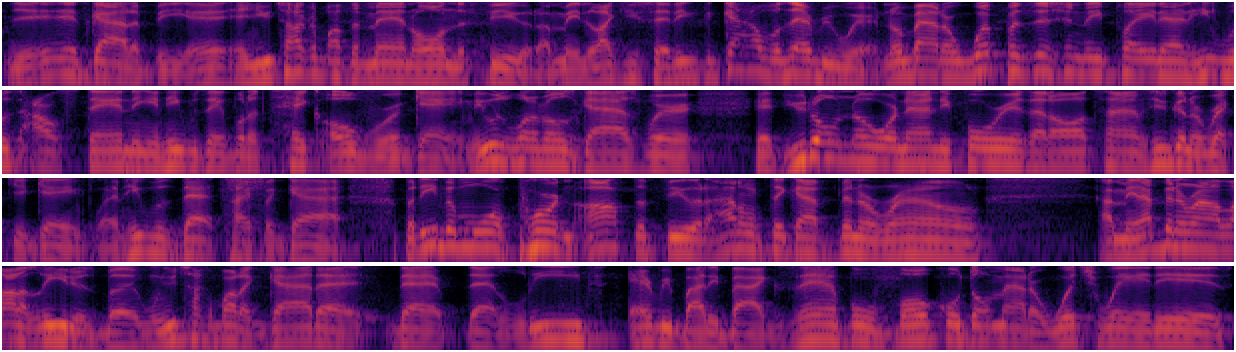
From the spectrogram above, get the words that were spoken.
Yeah, it's got to be. And, and you talked about the man on the field. I mean, like you said, he, the guy was everywhere. No matter what position he played at, he was outstanding and he was able to take over a game. He was one of those guys where if you don't know where 94 is at all times, he's going to wreck your game plan. He was that type of guy. But even more important off the field, I don't think I've been around. I mean, I've been around a lot of leaders, but when you talk about a guy that that that leads everybody by example, vocal, don't matter which way it is,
